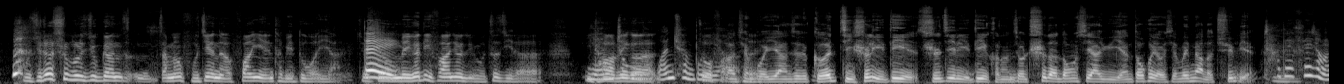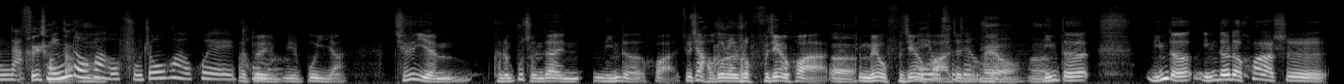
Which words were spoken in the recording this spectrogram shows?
我觉得是不是就跟嗯咱们福建的方言特别多一样？就是每个地方就有自己的一套那严重的个完全不一样完全不一样，就是隔几十里地、十几里地，可能就吃的东西啊、语言都会有一些微妙的区别。差别非常大。非常大宁德话嗯和福州话会啊，对？，也不一样。其实也可能不存在宁德话，就像好多人说 福建话，呃就没有福建话这种。没有，嗯宁德，宁德，宁德的话是，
